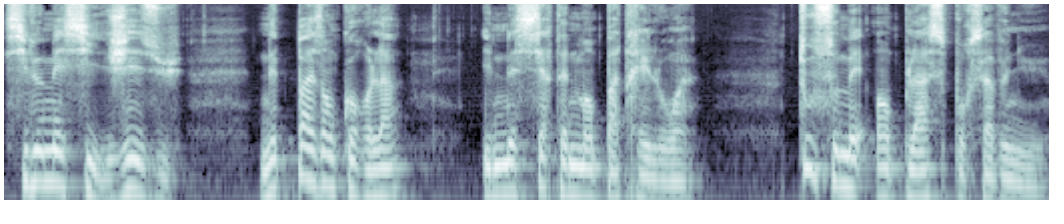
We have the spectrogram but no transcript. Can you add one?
Si le Messie, Jésus, n'est pas encore là, il n'est certainement pas très loin. Tout se met en place pour sa venue.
